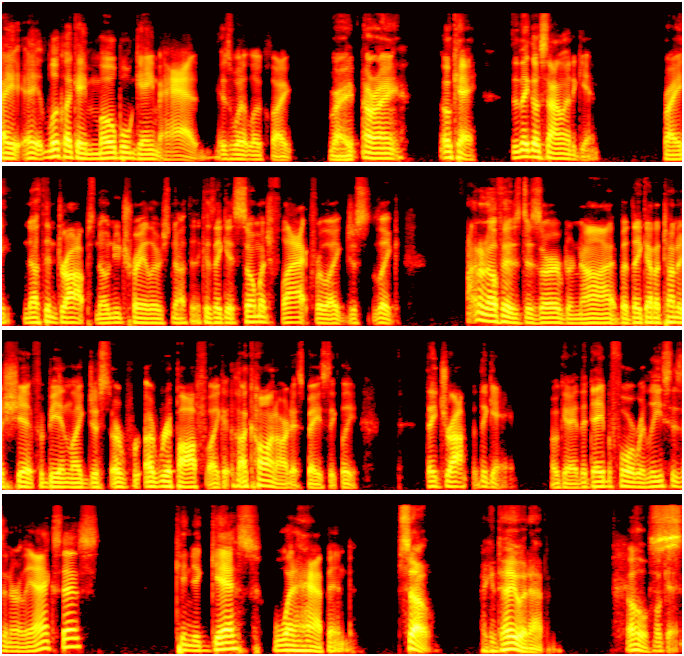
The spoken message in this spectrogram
I, it looked like a mobile game ad, is what it looked like. Right. All right. Okay. Then they go silent again. Right. Nothing drops, no new trailers, nothing. Because they get so much flack for like just like I don't know if it was deserved or not, but they got a ton of shit for being like just a, a rip off, like a, a con artist, basically. They drop the game. Okay. The day before releases in early access. Can you guess what happened? So I can tell you what happened. Oh, okay. S-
